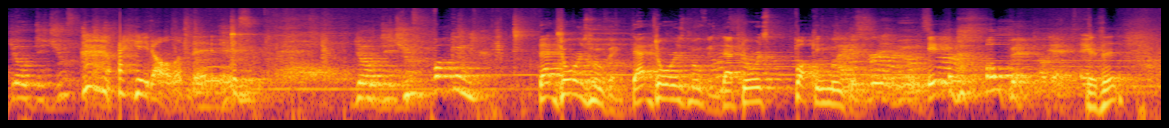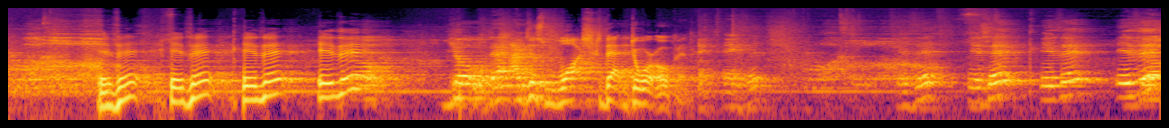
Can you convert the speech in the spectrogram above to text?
Yo, did you? I hate all of this. Yo, did you fucking? That door is moving. That door is moving. That door is fucking moving. It just opened. Is it? Is it? Is it? Is it? Is it? Yo, that I just watched that door open. Hey. Hey. Is it? Is it? Is it? Is it? Is it?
